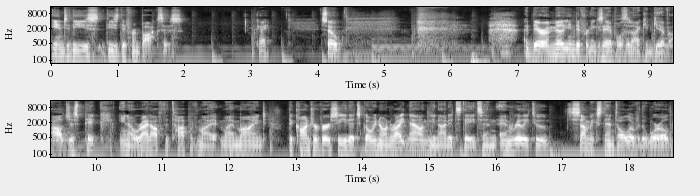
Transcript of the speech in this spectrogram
into these these different boxes. Okay? So there are a million different examples that I could give. I'll just pick, you know, right off the top of my, my mind, the controversy that's going on right now in the United States and, and really to some extent all over the world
